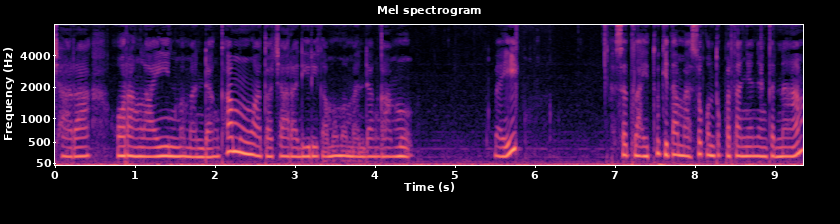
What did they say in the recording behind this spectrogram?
cara orang lain memandang kamu atau cara diri kamu memandang kamu. Baik. Setelah itu kita masuk untuk pertanyaan yang keenam.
